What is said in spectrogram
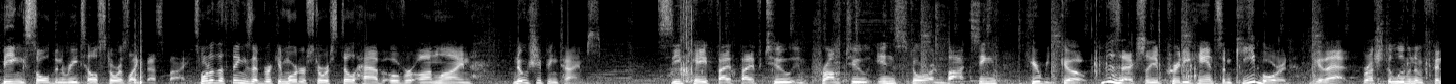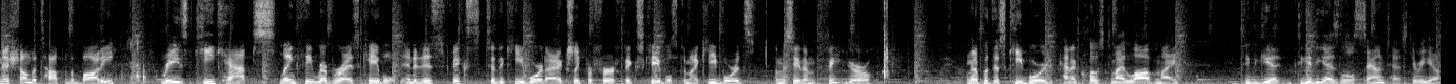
being sold in retail stores like Best Buy. It's one of the things that brick and mortar stores still have over online. No shipping times. CK552 impromptu in-store unboxing. Here we go. This is actually a pretty handsome keyboard. Look at that. Brushed aluminum finish on the top of the body, raised keycaps, lengthy rubberized cable, and it is fixed to the keyboard. I actually prefer fixed cables to my keyboards. Let me see them feet, girl. I'm gonna put this keyboard kind of close to my lav mic to, get, to give you guys a little sound test. Here we go.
